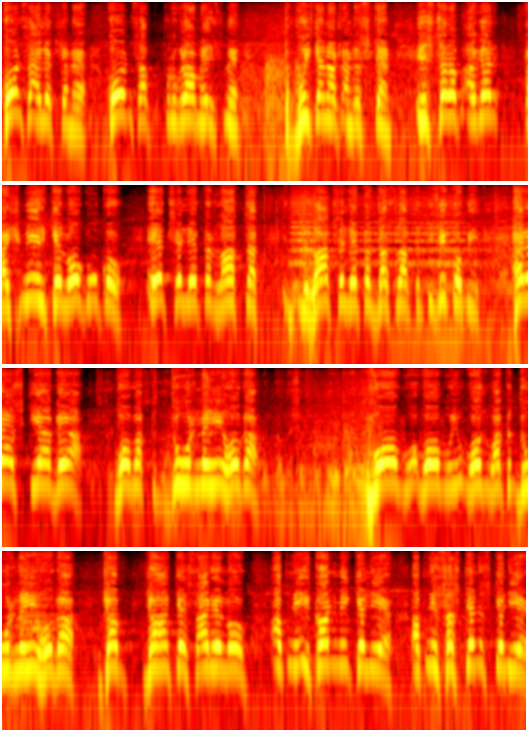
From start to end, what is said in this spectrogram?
کون سا الیکشن ہے؟ کون سا پروگرام ہے اس میں؟ تو وی کی ناٹ انڈرسٹینڈ اس طرف اگر کشمیر کے لوگوں کو ایک سے لے کر لاکھ تک لاکھ سے لے کر دس لاکھ تک کسی کو بھی ہیراس کیا گیا، وہ وقت دور نہیں ہوگا۔ وہ, وہ, وہ وقت دور نہیں ہوگا جب یہاں کے سارے لوگ اپنی اکانومی کے لیے اپنی سسٹیننس کے لیے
